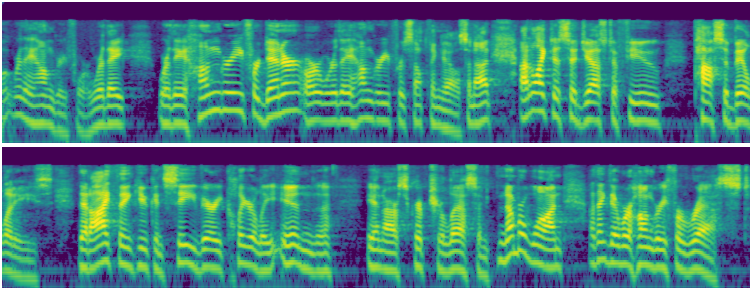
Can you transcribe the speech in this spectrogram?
What were they hungry for? Were they, were they hungry for dinner or were they hungry for something else? And I'd, I'd like to suggest a few possibilities that I think you can see very clearly in, the, in our scripture lesson. Number one, I think they were hungry for rest.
